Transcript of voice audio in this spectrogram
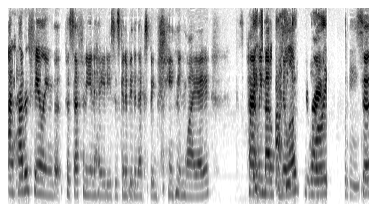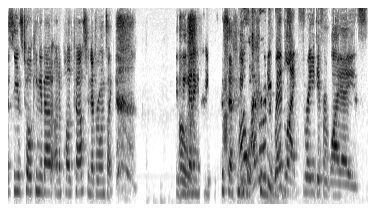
I have a feeling that Persephone and Hades is going to be the next big thing in YA. Apparently, It's- Madeline I Miller, who wrote. Circe, is talking about it on a podcast, and everyone's like, "Is Oh. we getting a Persephone?" Oh, I've already read like three different YAs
